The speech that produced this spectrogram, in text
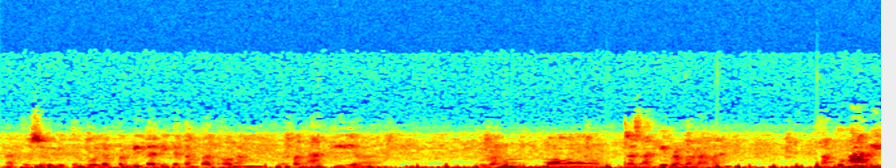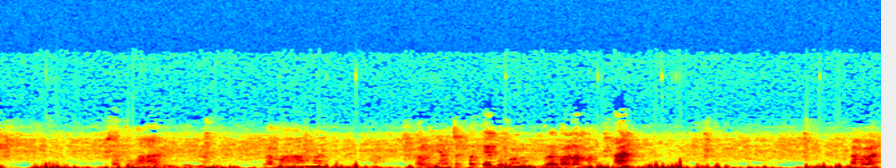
nah terus udah gitu gue udah pergi tadi ke tempat orang tempat aki ya. Bilang mau cas aki berapa lama? Satu hari. Satu hari? Gue bilang. Lama amat. Kalau yang cepetnya gue bilang berapa lama? Hah apa lah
